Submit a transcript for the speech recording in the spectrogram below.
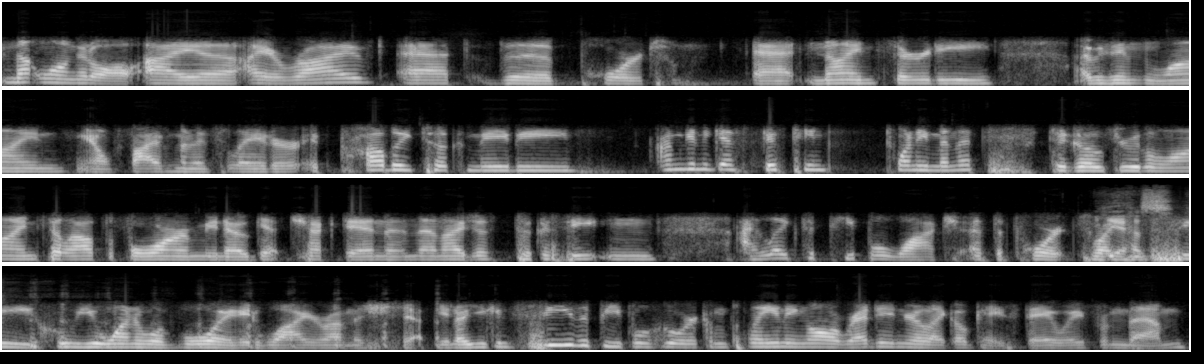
Not long at all. I uh, I arrived at the port at 9:30. I was in line, you know, five minutes later. It probably took maybe I'm going to guess 15 20 minutes to go through the line, fill out the form, you know, get checked in, and then I just took a seat and I like to people watch at the port so I yes. can see who you want to avoid while you're on the ship. You know, you can see the people who are complaining already, and you're like, okay, stay away from them.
